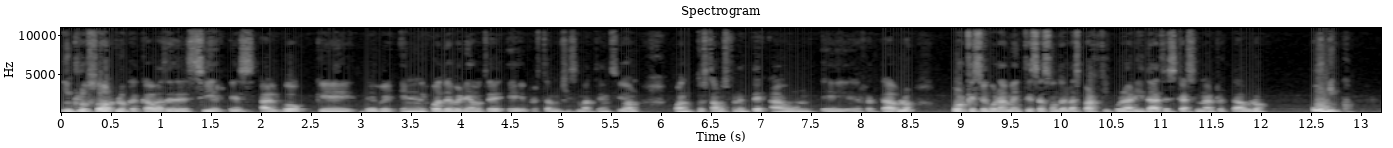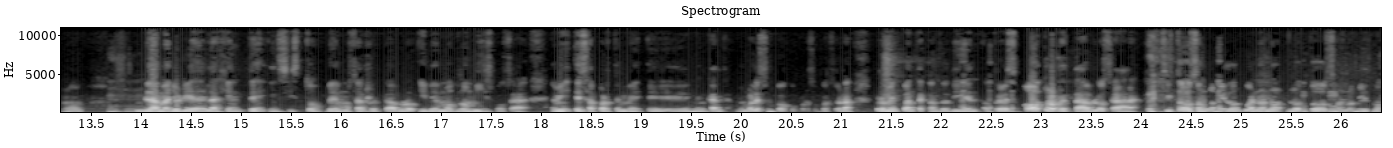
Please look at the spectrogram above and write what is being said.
Incluso lo que acabas de decir es algo que debe, en el cual deberíamos de, eh, prestar muchísima atención cuando estamos frente a un eh, retablo, porque seguramente esas son de las particularidades que hacen al retablo único, ¿no? La mayoría de la gente, insisto, vemos al retablo y vemos lo mismo. O sea, a mí esa parte me, eh, me encanta. Me molesta un poco, por supuesto, ¿verdad? Pero me encanta cuando digan otra vez otro retablo. O sea, si todos son lo mismo. Bueno, no, no todos son lo mismo.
